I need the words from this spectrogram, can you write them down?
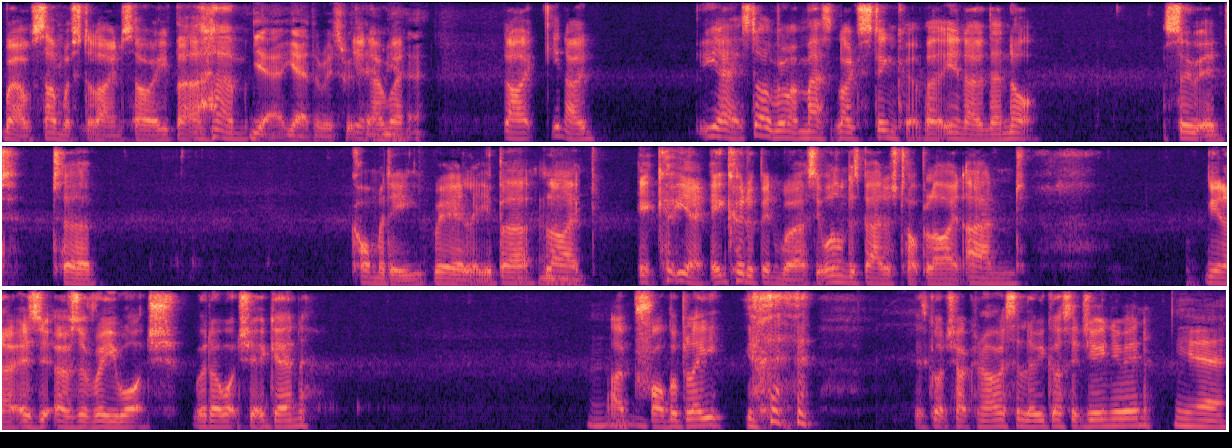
well some with Stallone sorry but um Yeah, yeah, there is with you him. know when yeah. like you know yeah it's not a real mass like stinker but you know they're not suited to comedy really but Mm-hmm. like it could yeah it could have been worse it wasn't as bad as Top Line and you know as as a rewatch would I watch it again I Mm. probably it's got Chuck Norris and Louis Gossett Jr. in Yeah.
